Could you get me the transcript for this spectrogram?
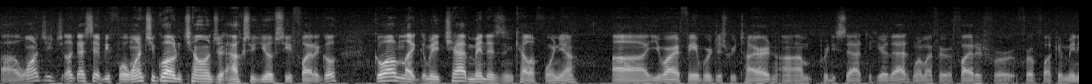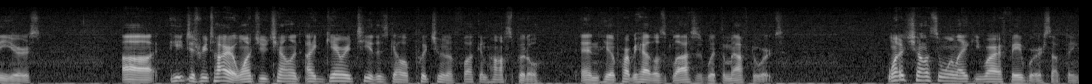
Uh, why don't you, like I said before, why don't you go out and challenge an actual UFC fighter? Go, go out and like, I mean, Chad Mendes is in California. Uh, Uriah Faber just retired. Uh, I'm pretty sad to hear that. One of my favorite fighters for for fucking many years. Uh, he just retired. Why don't you challenge? I guarantee this guy will put you in a fucking hospital, and he'll probably have those glasses with him afterwards. Why don't you challenge someone like Uriah Faber or something?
